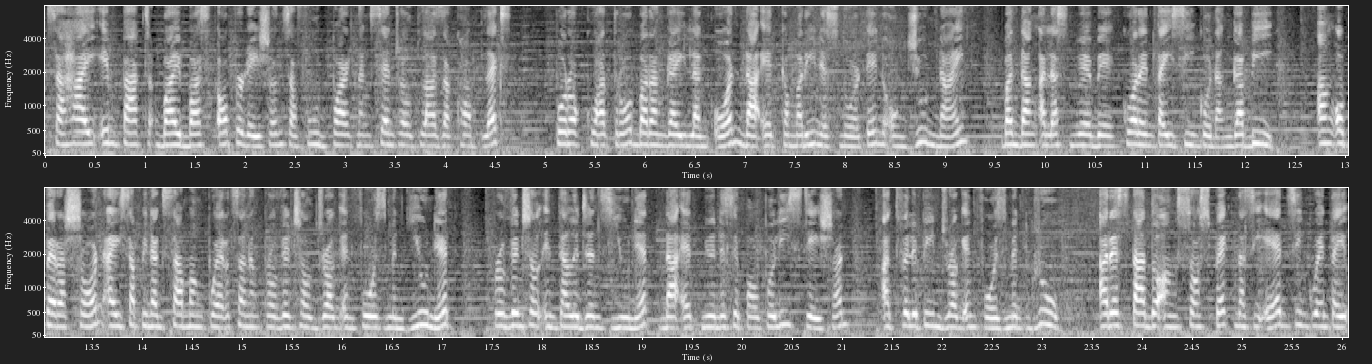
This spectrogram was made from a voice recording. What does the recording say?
sa High Impact Buy-Bust Operation sa food park ng Central Plaza Complex, Porok 4, Barangay Lagon, Daet, Camarines Norte noong June 9, bandang alas 9.45 ng gabi. Ang operasyon ay sa pinagsamang puwersa ng Provincial Drug Enforcement Unit, Provincial Intelligence Unit, Daet Municipal Police Station at Philippine Drug Enforcement Group. Arestado ang suspect na si Ed, 58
